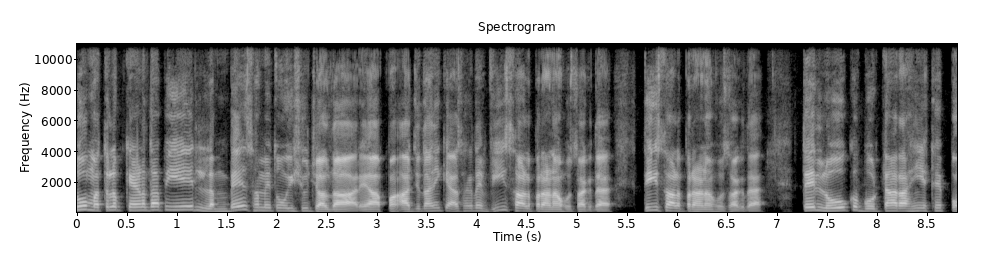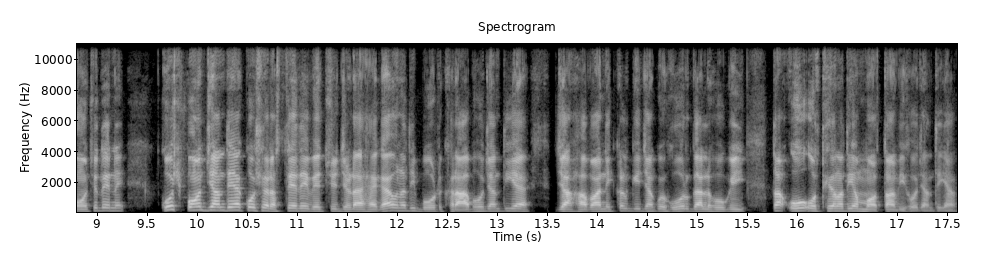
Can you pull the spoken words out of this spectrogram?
ਸੋ ਮਤਲਬ ਕਹਿਣ ਦਾ ਵੀ ਇਹ ਲੰਬੇ ਸਮੇਂ ਤੋਂ ਇਸ਼ੂ ਚੱਲਦਾ ਆ ਰਿਹਾ, ਆਪਾਂ ਅੱਜ ਦਾ ਨਹੀਂ ਕਹਿ ਸਕਦੇ 20 ਸਾਲ ਪੁਰਾਣਾ ਹੋ ਸਕਦਾ ਹੈ 30 ਸਾਲ ਪੁਰਾਣਾ ਹੋ ਸਕਦਾ ਹੈ ਤੇ ਲੋਕ ਵੋਟਾਂ ਰਾਹੀਂ ਇੱਥੇ ਪਹੁੰਚਦੇ ਨੇ। ਕੁਝ ਪਹੁੰਚ ਜਾਂਦੇ ਆ ਕੁਝ ਰਸਤੇ ਦੇ ਵਿੱਚ ਜਿਹੜਾ ਹੈਗਾ, ਉਹਨਾਂ ਦੀ ਬੋਟ ਖਰਾਬ ਹੋ ਜਾਂਦੀ ਹੈ ਜਾਂ ਹਵਾ ਨਿਕਲ ਗਈ ਜਾਂ ਕੋਈ ਹੋਰ ਗੱਲ ਹੋ ਗਈ, ਤਾਂ ਉਹ ਉੱਥੇ ਉਹਨਾਂ ਦੀਆਂ ਮੌਤਾਂ ਵੀ ਹੋ ਜਾਂਦੀਆਂ।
